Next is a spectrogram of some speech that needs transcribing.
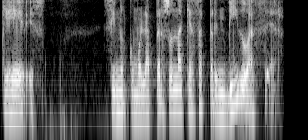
que eres, sino como la persona que has aprendido a ser.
